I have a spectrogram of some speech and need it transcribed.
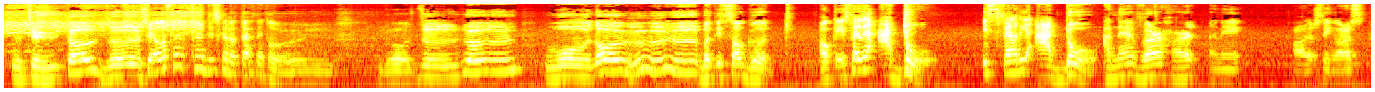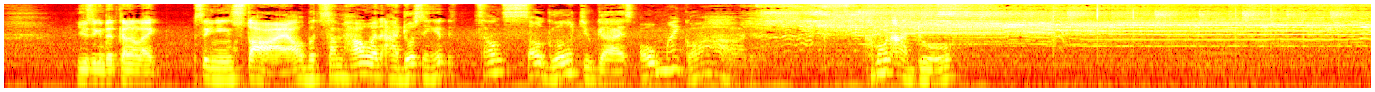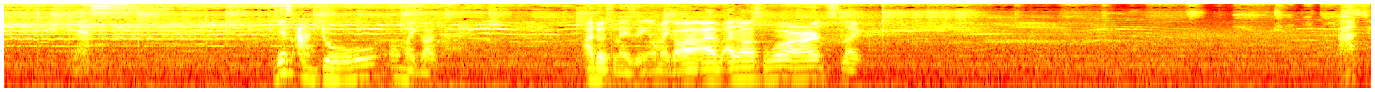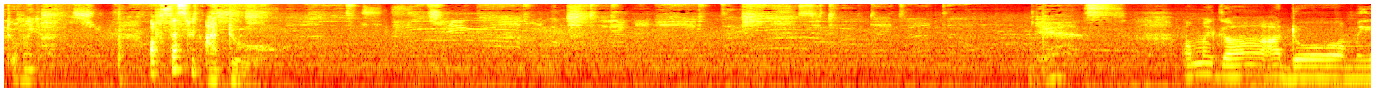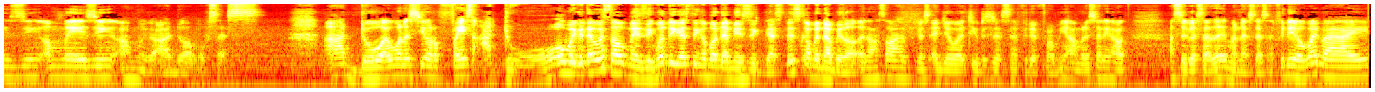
She also had this kind of technical, but it's so good. Okay, it's very ado. It's very ado. I never heard any other singers using that kind of like singing style, but somehow when Ado sing it, it sounds so good, you guys. Oh my god. Come on, Ado. Yes, Ado. Oh my god. Ado is amazing. Oh my god, I, I lost words. Like, Ado. Oh my god. Obsessed with Ado. Yes. Oh my god, Ado. Amazing, amazing. Oh my god, Ado. I'm obsessed. Ado, I want to see your face. Ado. Oh my god, that was so amazing. What do you guys think about that music, guys? Please comment down below. And also, I hope you guys enjoy watching this lesson video from me. I'm gonna signing out. I'll see you guys later in my next lesson video. Bye bye.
